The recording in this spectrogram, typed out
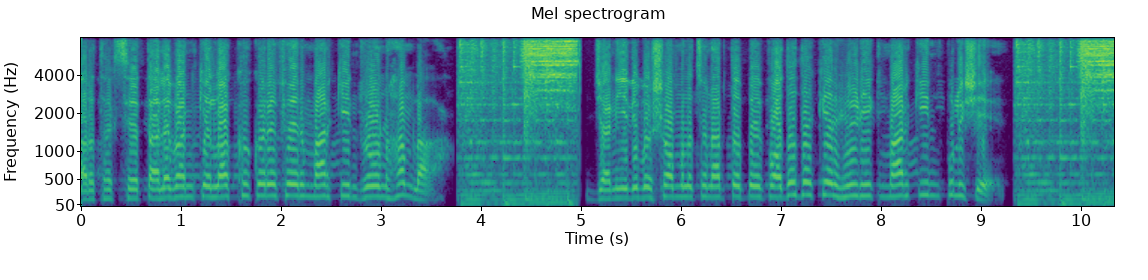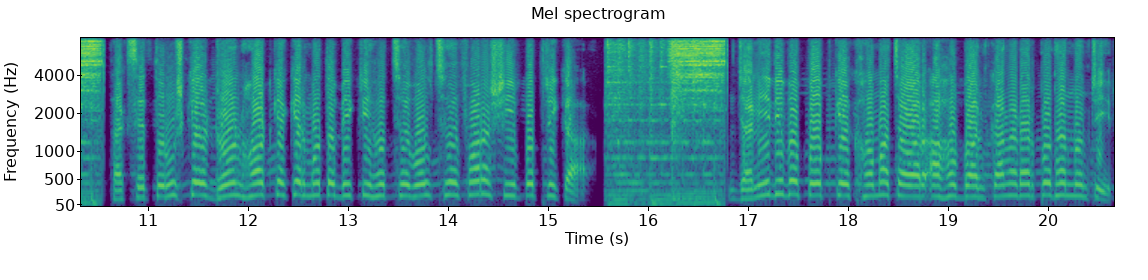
আরও থাকছে তালেবানকে লক্ষ্য করে ফের মার্কিন ড্রোন হামলা। জানিয়ে দিব সমালোচনার তোপে পদত্যাগের হিড়িক মার্কিন পুলিশে। থাকছে। তুরস্কের ড্রোন হটকেকের মতো বিক্রি হচ্ছে বলছে ফরাসি পত্রিকা। জানিয়ে দিব পোপকে ক্ষমা চাওয়ার আহ্বান কানাডার প্রধানমন্ত্রীর।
